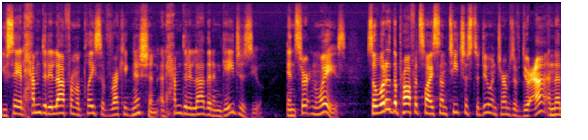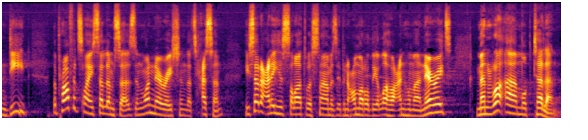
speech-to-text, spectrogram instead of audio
You say alhamdulillah from a place of recognition, alhamdulillah that engages you in certain ways. So, what did the Prophet ﷺ teach us to do in terms of dua and then deed? The Prophet ﷺ says in one narration that's Hassan, he said, alayhi salatu wasalam, as Ibn Umar radiallahu anhuma narrates, Man ra'a mubtalan.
